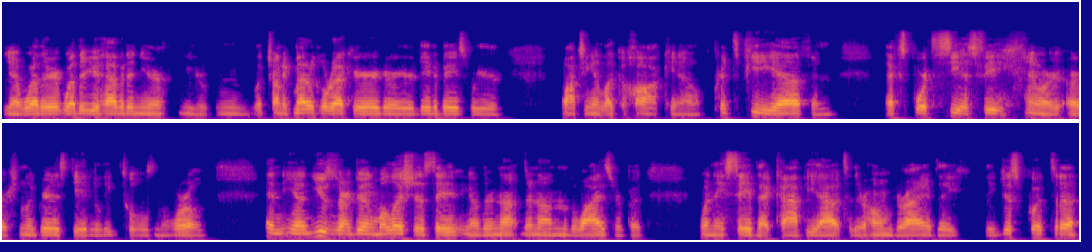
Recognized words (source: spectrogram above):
you know whether whether you have it in your your electronic medical record or your database where you're watching it like a hawk, you know, print to PDF and export to CSV you know, are, are some of the greatest data leak tools in the world. And you know, users aren't doing malicious. They you know they're not they're none the wiser. But when they save that copy out to their home drive, they they just put uh,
